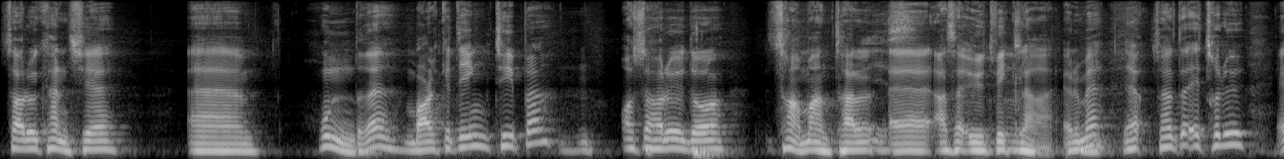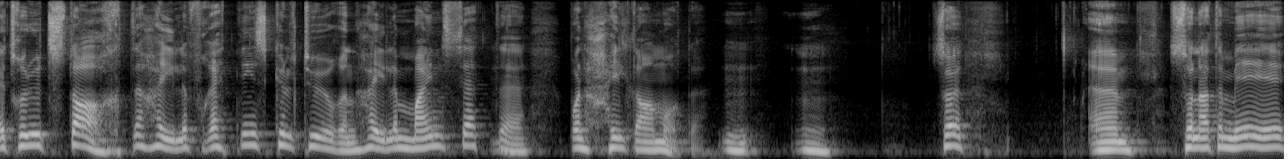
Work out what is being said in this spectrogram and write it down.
så har du kanskje eh, 100 marketing-typer, mm -hmm. og så har du da samme antall yes. eh, altså utviklere. Mm. Er du med? Mm. Yeah. Så jeg tror, du, jeg tror, du, starter hele forretningskulturen, hele mindsettet, på en helt annen måte. Mm. Så, um, sånn at vi,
